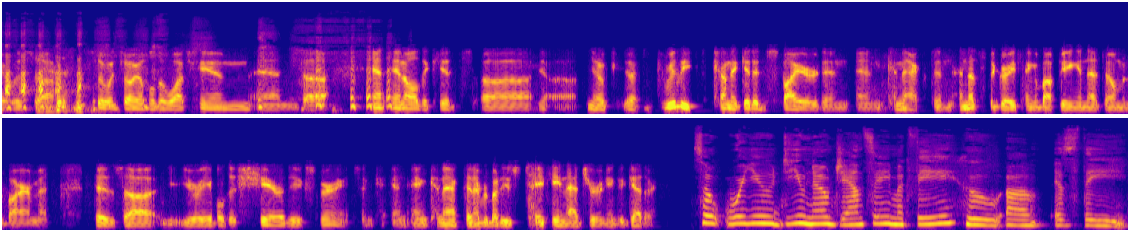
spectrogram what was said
It was uh, so enjoyable to watch him and uh, and, and all the kids, uh, you know, uh, really kind of get inspired and and connect. And and that's the great thing about being in that dome environment is uh, you're able to share the experience and, and and connect, and everybody's taking that journey together. So, were you? Do you know Jancy McPhee, who uh, is the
